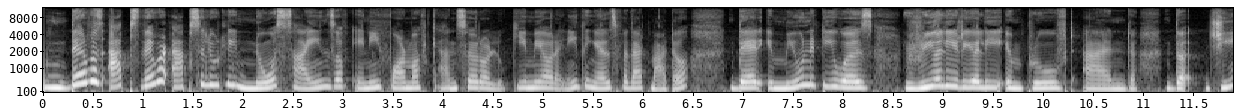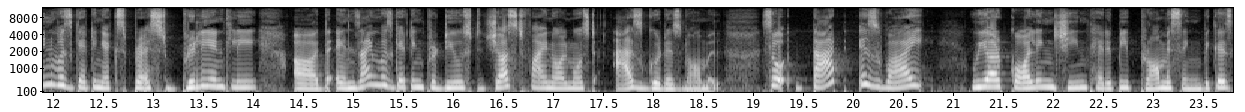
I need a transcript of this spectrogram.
there was abs- there were absolutely no signs of any form of cancer or leukemia or anything else for that matter. Their immunity was really really improved and the gene was getting expressed brilliantly. Uh, the enzyme was getting produced just fine almost as good as normal. So that is why we are calling gene therapy promising because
